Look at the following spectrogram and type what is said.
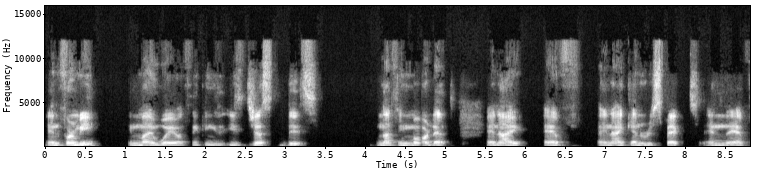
And for me, in my way of thinking, is just this, nothing more that. And I have and I can respect and have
